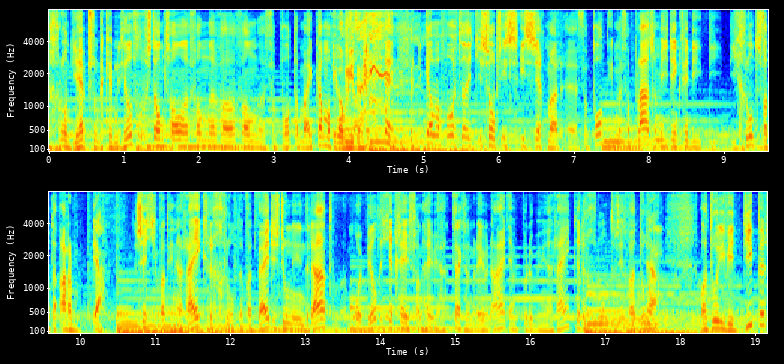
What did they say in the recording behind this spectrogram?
grond. Je hebt soms, ik heb niet heel veel verstand van, van, van, van, verpotten, maar ik kan me Ik ook niet, voorstellen, ik kan me voorstellen dat je soms iets, iets zeg maar, verpot, iemand verplaatst, omdat je denkt van die, die, die grond is wat te arm. Ja. Dus zet je wat in een rijkere grond. En wat wij dus doen, inderdaad, een mooi beeld dat je geeft van... Hey, ja, trek het maar even uit en we proberen in een rijkere grond te zetten. Waardoor, Ja. die, waardoor die weer dieper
